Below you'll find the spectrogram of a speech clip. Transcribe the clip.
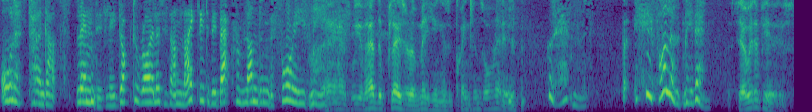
All has turned out splendidly. Dr. Roylott is unlikely to be back from London before evening. Uh, yes, we have had the pleasure of making his acquaintance already. Good heavens. But he followed me then. so it appears.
